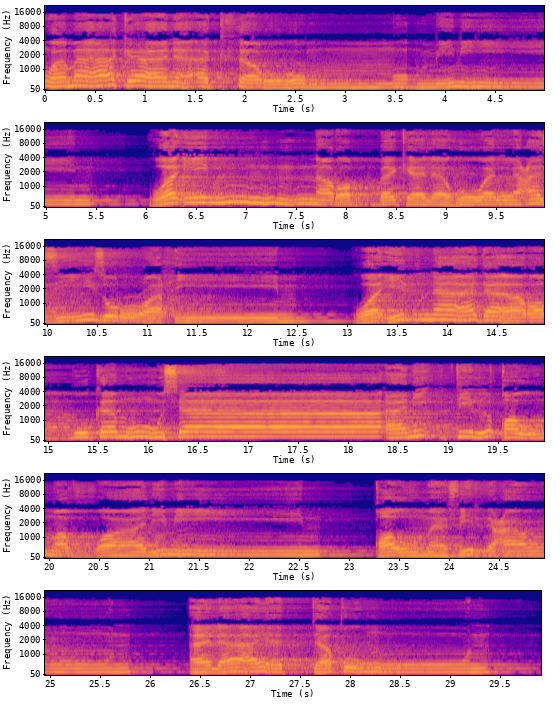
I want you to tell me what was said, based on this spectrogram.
وما كان أكثرهم مؤمنين. وإن ربك لهو العزيز الرحيم. وإذ نادى ربك موسى أن ائت القوم الظالمين. قوم فرعون ألا يتقون؟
